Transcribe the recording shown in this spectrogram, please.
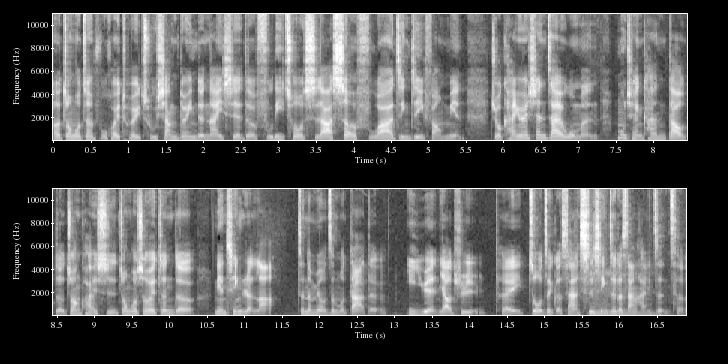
呃，中国政府会推出相对应的那一些的福利措施啊、社福啊、经济方面，就看。因为现在我们目前看到的状况是，中国社会真的年轻人啦，真的没有这么大的意愿要去推做这个三实行这个三孩政策。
